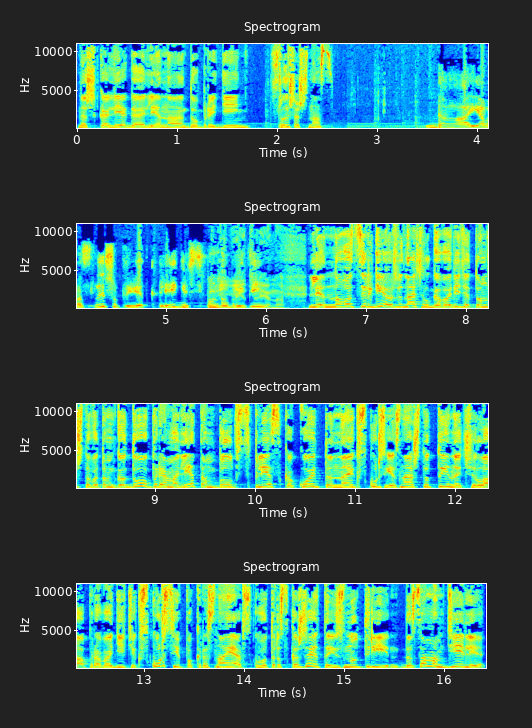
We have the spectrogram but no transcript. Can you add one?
Наша коллега Лена, добрый день. Слышишь нас? Да, я вас слышу. Привет, коллеги. Всем Привет, добрый день. Лена. Лен, ну вот Сергей уже начал говорить о том, что в этом году прямо летом был всплеск какой-то на экскурсии. Я знаю, что ты начала проводить экскурсии по Красноярску. Вот расскажи это изнутри. На самом деле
